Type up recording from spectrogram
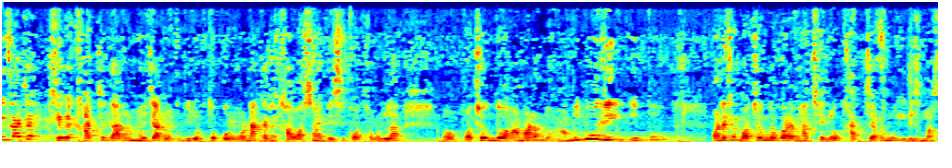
ঠিক আছে ছেলে খাচ্ছে দারুণ হয়েছে আর ওকে বিরক্ত করব না কেন খাওয়ার সময় বেশি কথা বললা আহ, পছন্দ আমার আমি বলি কিন্তু অনেকে পছন্দ করে না ছেলেও খাচ্ছে এখন ইলিশ মাছ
